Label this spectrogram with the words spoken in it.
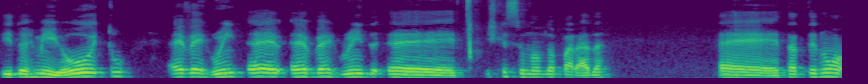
de 2008, Evergreen, é, Evergreen é, esqueci o nome da parada. É, tá tendo uma,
